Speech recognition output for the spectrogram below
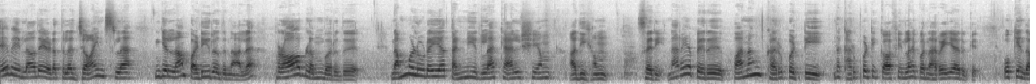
தேவையில்லாத இடத்துல ஜாயின்ஸில் இங்கெல்லாம் படிகிறதுனால ப்ராப்ளம் வருது. நம்மளுடைய தண்ணீரில் கால்சியம் அதிகம். சரி நிறைய பேர் பனங்கருப்பட்டி இந்த கருப்பட்டி காஃபின்லாம் இப்போ நிறையா இருக்குது ஓகே இந்த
